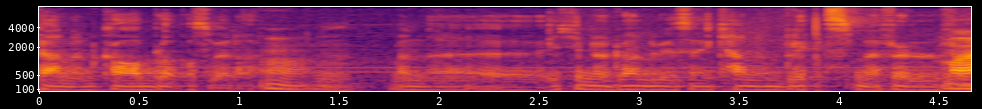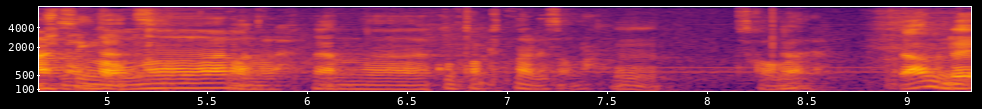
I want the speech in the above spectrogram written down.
Canon-kabler osv. Mm. Men uh, ikke nødvendigvis en Canon Blitz med full Nei, funksjonalitet. signalene er andre, Ja. men uh, kontakten er de samme. Skal være. Ja, men det,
